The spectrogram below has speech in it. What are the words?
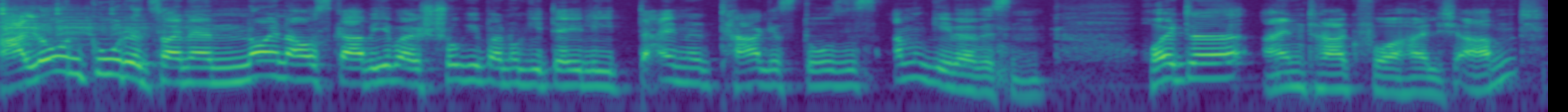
Hallo und Gute zu einer neuen Ausgabe hier bei Shogi Banugi Daily, deine Tagesdosis am Geberwissen. Heute, einen Tag vor Heiligabend,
